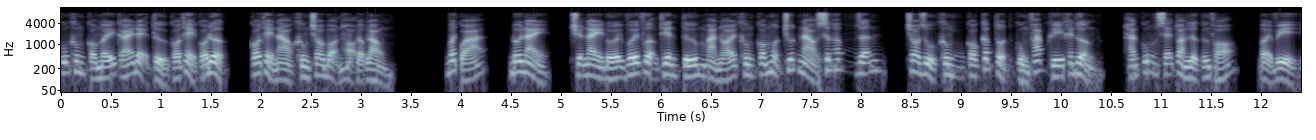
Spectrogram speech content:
cũng không có mấy cái đệ tử có thể có được, có thể nào không cho bọn họ động lòng bất quá, đôi này chuyện này đối với phượng thiên tứ mà nói không có một chút nào sức hấp dẫn, cho dù không có cấp tột cùng pháp khí khen thưởng, hắn cũng sẽ toàn lực ứng phó, bởi vì,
